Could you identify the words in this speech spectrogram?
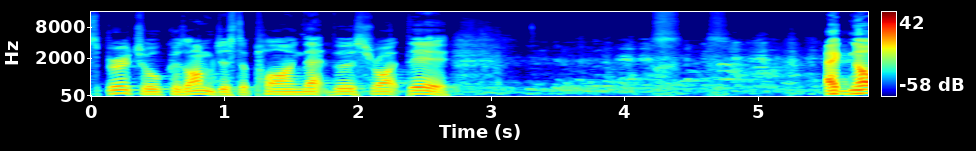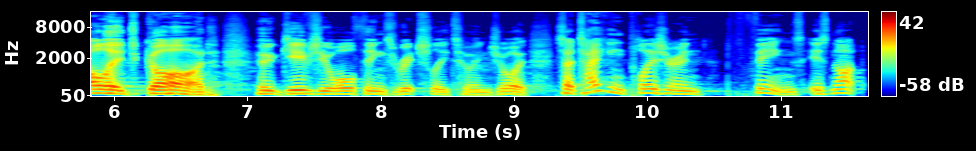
spiritual because I'm just applying that verse right there. Acknowledge God who gives you all things richly to enjoy. So, taking pleasure in things is not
